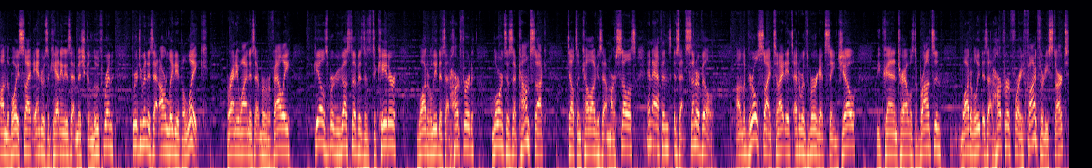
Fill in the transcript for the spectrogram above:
On the boys' side, Andrews Academy is at Michigan Lutheran, Bridgman is at Our Lady of the Lake, Brandywine is at River Valley, Galesburg Augusta visits Decatur, Watervliet is at Hartford, Lawrence is at Comstock, Delton Kellogg is at Marcellus, and Athens is at Centerville. On the girls' side tonight, it's Edwardsburg at St. Joe. Buchanan travels to Bronson. Watervliet is at Hartford for a 5:30 start.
